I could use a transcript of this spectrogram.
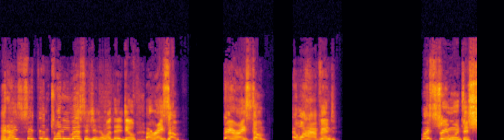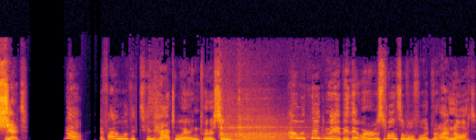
And I sent them 20 messages and what they do, erase them. They erased them. And what happened? My stream went to shit. Now, if I were the tin hat wearing person, would think maybe they were responsible for it, but I'm not.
